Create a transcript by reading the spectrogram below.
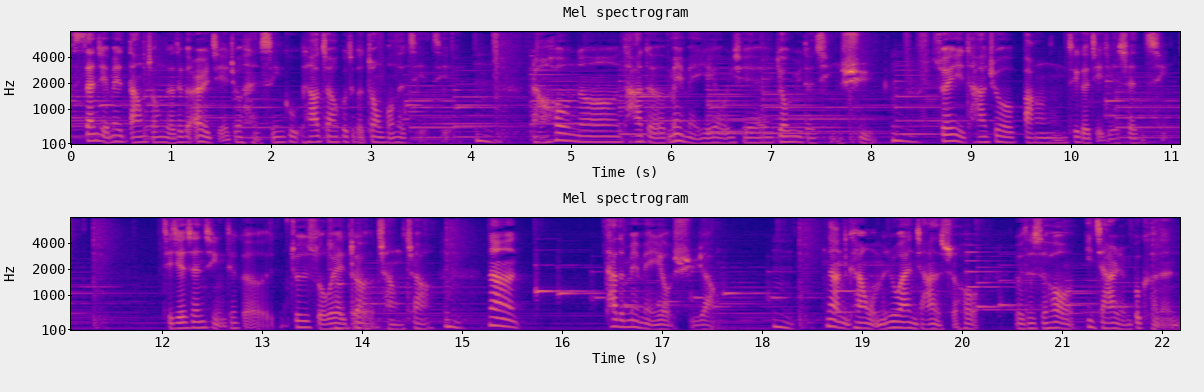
三姐妹当中的这个二姐就很辛苦，她要照顾这个中风的姐姐，嗯。然后呢，她的妹妹也有一些忧郁的情绪，嗯，所以她就帮这个姐姐申请，姐姐申请这个就是所谓的长照，嗯，那她的妹妹也有需要，嗯，那你看我们入案家的时候，有的时候一家人不可能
